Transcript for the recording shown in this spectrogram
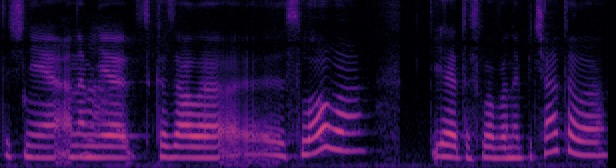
Точнее, она мне сказала э, слово, я это слово напечатала,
